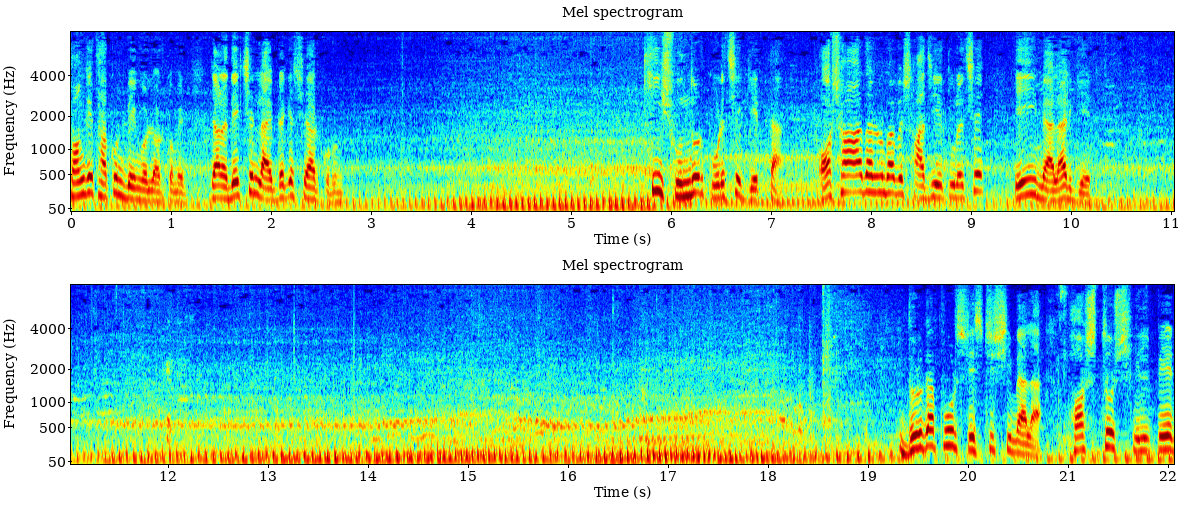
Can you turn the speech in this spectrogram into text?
সঙ্গে থাকুন বেঙ্গল ডট কমের যারা দেখছেন লাইভটাকে শেয়ার করুন। কি সুন্দর করেছে গেটটা অসাধারণভাবে সাজিয়ে তুলেছে এই মেলার গেট দুর্গাপুর সৃষ্টিশ্রী মেলা হস্তশিল্পের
